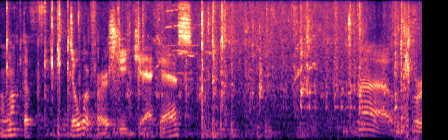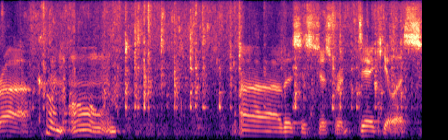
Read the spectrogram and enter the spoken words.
Unlock the door first, you jackass. Oh, bruh. Come on. Oh, this is just ridiculous.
